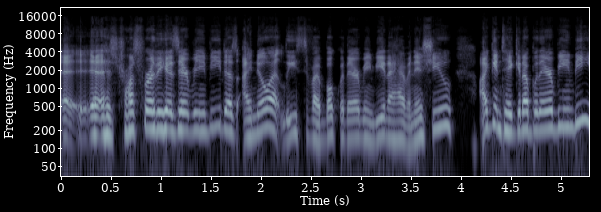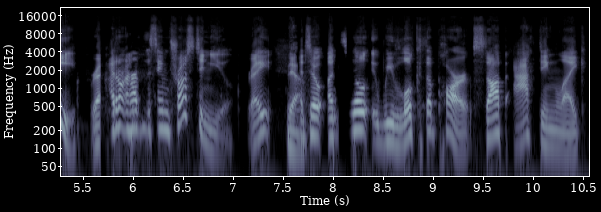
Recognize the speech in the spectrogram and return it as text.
as trustworthy as Airbnb does, I know at least if I book with Airbnb and I have an issue, I can take it up with Airbnb, right? I don't have the same trust in you, right? Yeah. And so until we look the part, stop acting like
